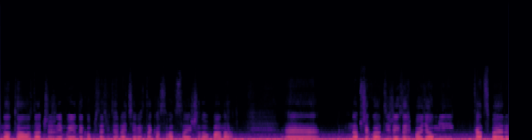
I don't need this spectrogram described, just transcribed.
no to znaczy, że nie powinien tego pisać w internecie, więc taka osoba dostaje shadowbana. Na przykład, jeżeli ktoś powiedział mi Kacper,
